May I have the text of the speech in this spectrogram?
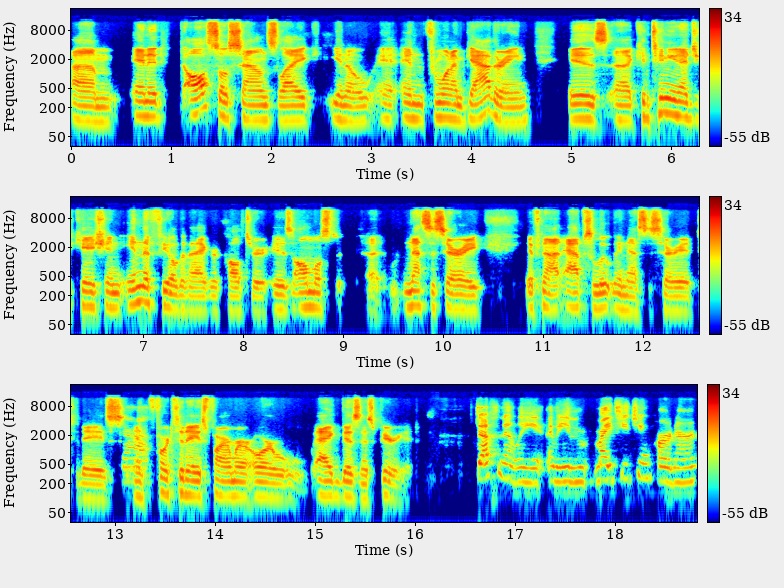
um, and it also sounds like you know, and, and from what I'm gathering, is uh, continuing education in the field of agriculture is almost uh, necessary if not absolutely necessary at today's yeah. for today's farmer or ag business period definitely. I mean, my teaching partner,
